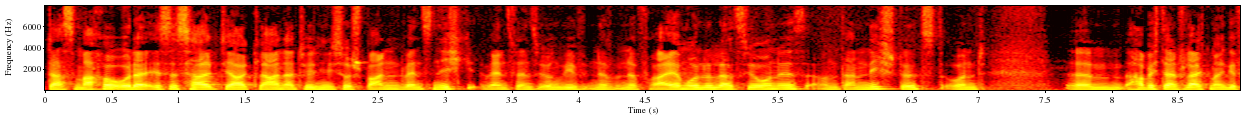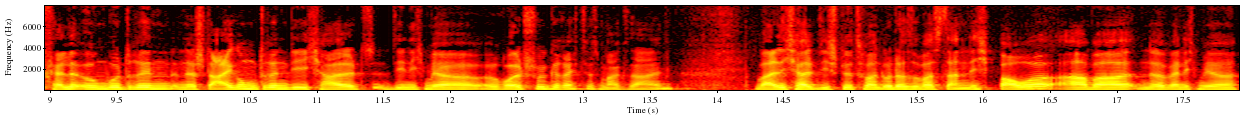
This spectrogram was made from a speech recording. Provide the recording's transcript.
das mache oder ist es halt, ja klar, natürlich nicht so spannend, wenn es nicht, wenn es irgendwie eine, eine freie Modulation ist und dann nicht stützt und ähm, habe ich dann vielleicht mein Gefälle irgendwo drin, eine Steigung drin, die ich halt, die nicht mehr rollstuhlgerecht ist, mag sein, weil ich halt die Stützwand oder sowas dann nicht baue. Aber ne, wenn ich mir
